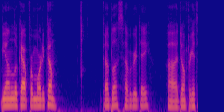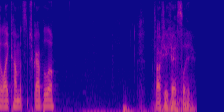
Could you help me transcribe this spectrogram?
be on the lookout for more to come. God bless. Have a great day. Uh, don't forget to like, comment, subscribe below. Talk to you guys later.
